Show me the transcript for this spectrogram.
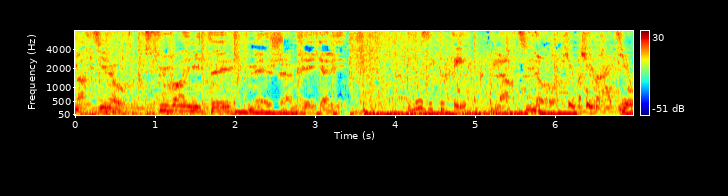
Martino, souvent imité, mais jamais égalé. Vous écoutez Martino. Cube, Radio.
